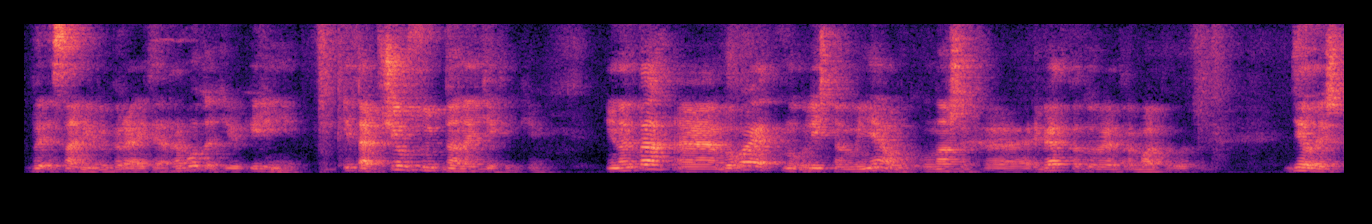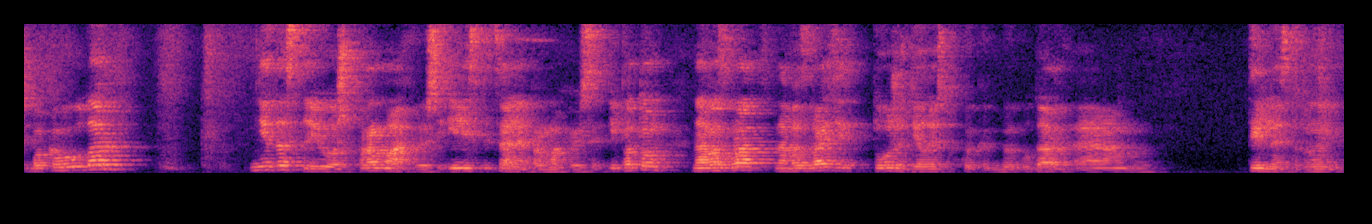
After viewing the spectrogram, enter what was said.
вы сами выбираете, работать ее или нет. Итак, в чем суть данной техники? Иногда э, бывает, ну лично у меня, у, у наших э, ребят, которые отрабатывают, делаешь боковой удар, не достаешь, промахиваешься или специально промахиваешься, и потом на возврат, на возврате тоже делаешь такой как бы удар эм, тыльной стороной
